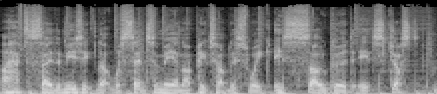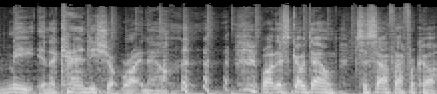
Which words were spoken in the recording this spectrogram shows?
I have to say, the music that was sent to me and I picked up this week is so good. It's just me in a candy shop right now. right, let's go down to South Africa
